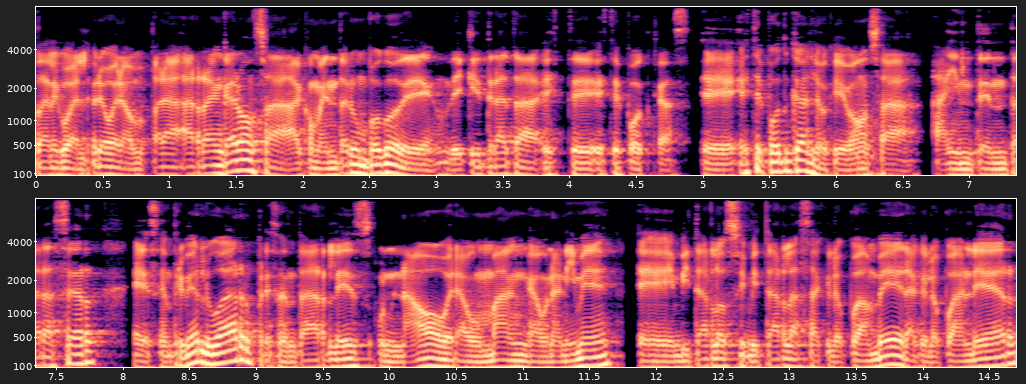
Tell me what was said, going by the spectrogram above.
Tal cual. Pero bueno, para arrancar vamos a comentar un poco de, qué trata este, este podcast. Eh, este podcast lo que vamos a, intentar hacer es, en primer lugar, presentarles una obra, un manga, un anime, eh, invitarlos, invitarlas a que lo puedan ver, a que lo puedan leer.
